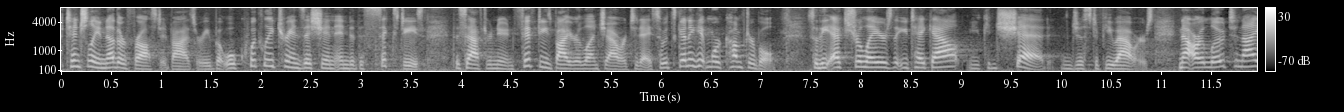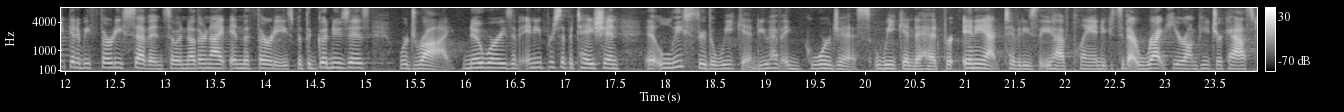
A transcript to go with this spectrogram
potentially another frost advisory, but we'll quickly transition into the 60s this afternoon. 50s by your lunch hour today. So it's going to get more comfortable. So the extra layers that you take out, you can shed in just a few hours. Now our low tonight going to be 37. So another night in the 30s. But the good news is we're dry. No worries of any precipitation at least through the weekend. You have a gorgeous weekend ahead for any activities that you have planned. You can see that right here on Futurecast.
